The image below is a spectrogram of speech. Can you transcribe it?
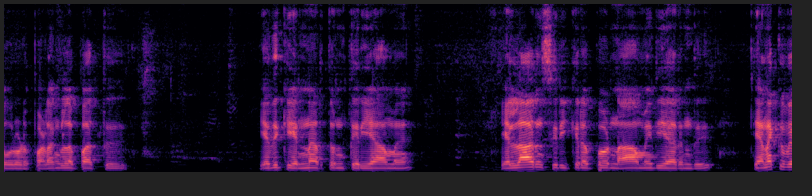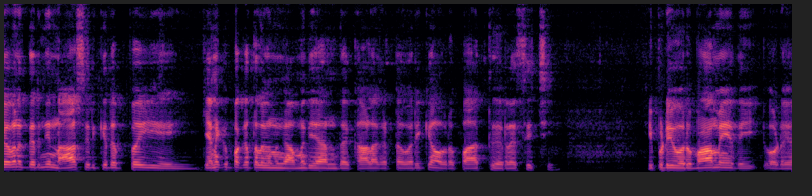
அவரோட படங்களை பார்த்து எதுக்கு என்ன அர்த்தம்னு தெரியாமல் எல்லாரும் சிரிக்கிறப்போ நான் அமைதியாக இருந்து எனக்கு விவரம் தெரிஞ்சு நான் சிரிக்கிறப்ப எனக்கு பக்கத்தில் இருந்துங்க அமைதியாக இருந்த காலகட்டம் வரைக்கும் அவரை பார்த்து ரசித்து இப்படி ஒரு மாமேதை உடைய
